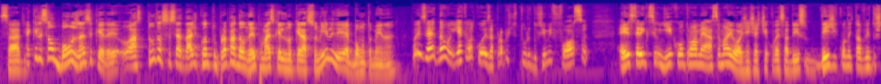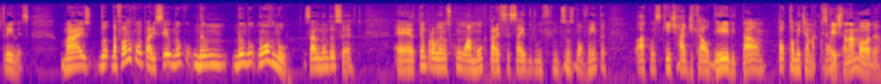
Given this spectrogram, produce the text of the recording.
sabe? É que eles são bons, né, Siqueira? Tanto a sociedade quanto o próprio Adão Negro, por mais que ele não queira assumir, ele é bom também, né? Pois é, não, e aquela coisa, a própria estrutura do filme força eles terem que se unir contra uma ameaça maior. A gente já tinha conversado isso desde quando a gente tava vendo os trailers. Mas do- da forma como apareceu, não, não, não, não ornou, sabe? Não deu certo. É, eu tenho problemas com o Amon, que parece ter saído de um filme dos anos 90, lá com o skate radical dele e tal, totalmente O anacrônico. skate tá na moda.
